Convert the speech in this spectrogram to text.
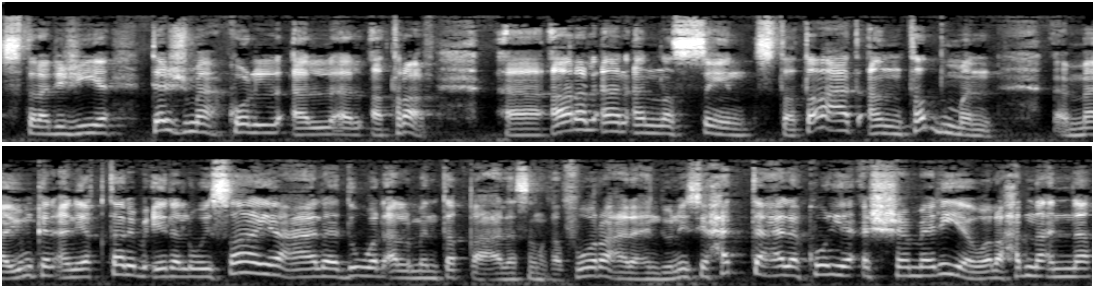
استراتيجية تجمع كل الأطراف. آه، أرى الآن أن الصين استطاعت أن تضمن ما ما يمكن أن يقترب إلى الوصاية على دول المنطقة على سنغافورة على إندونيسيا حتى على كوريا الشمالية. ولاحظنا أن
